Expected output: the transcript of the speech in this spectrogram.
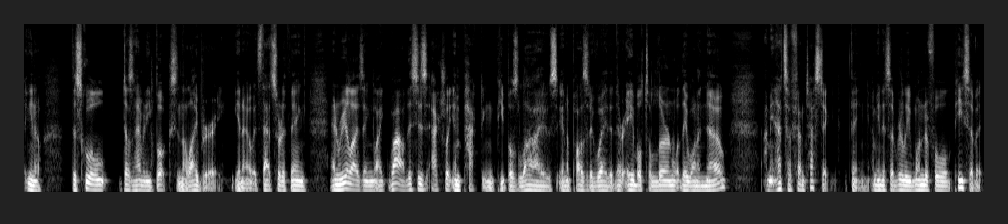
you know, the school doesn't have any books in the library. You know, it's that sort of thing. And realizing, like, wow, this is actually impacting people's lives in a positive way that they're able to learn what they want to know. I mean, that's a fantastic thing. I mean, it's a really wonderful piece of it.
